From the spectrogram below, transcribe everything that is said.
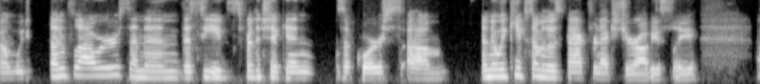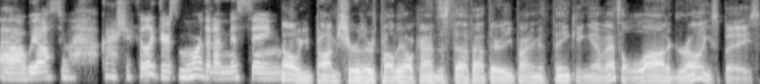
Um, we do sunflowers and then the seeds for the chickens, of course. Um, and then we keep some of those back for next year, obviously. Uh, we also, gosh, I feel like there's more that I'm missing. Oh, you, I'm sure there's probably all kinds of stuff out there that you probably even thinking of. That's a lot of growing space.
